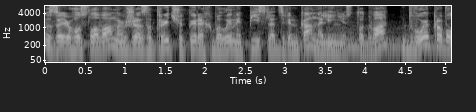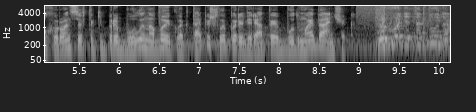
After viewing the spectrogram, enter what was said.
За його словами, вже за 3-4 хвилини після дзвінка на лінію 102 двоє правоохоронців таки прибули на виклик та пішли перевіряти будмайданчик. выходит оттуда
